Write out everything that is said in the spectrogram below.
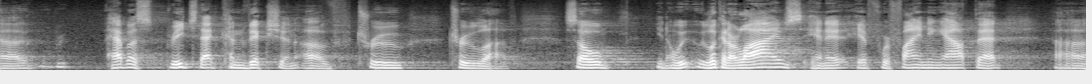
uh, have us reach that conviction of true, true love. So, you know, we, we look at our lives, and if we're finding out that uh,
